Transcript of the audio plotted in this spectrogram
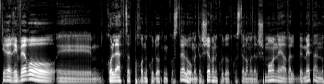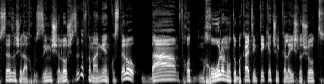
תראה, ריברו אה, קולע קצת פחות נקודות מקוסטלו, הוא עומד על 7 נקודות, קוסטלו עומד על 8, אבל באמת הנושא הזה של האחוזים משלוש, זה דווקא מעניין. קוסטלו בא, לפחות מכרו לנו אותו בקיץ עם ticket של קלעי שלשות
